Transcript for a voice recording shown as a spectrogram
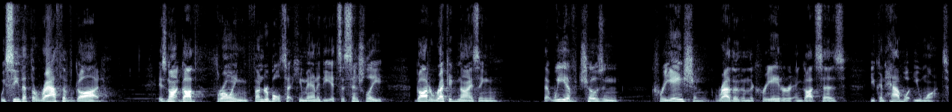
we see that the wrath of God is not God throwing thunderbolts at humanity, it's essentially God recognizing that we have chosen creation rather than the creator, and God says, You can have what you want.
